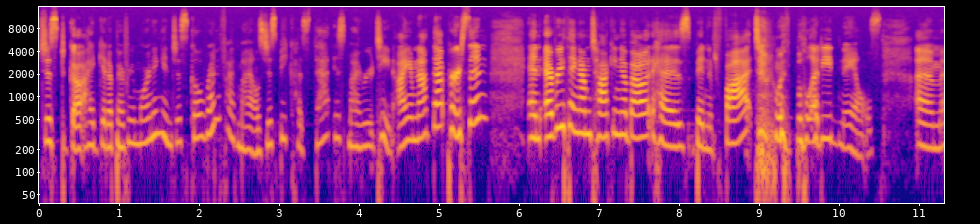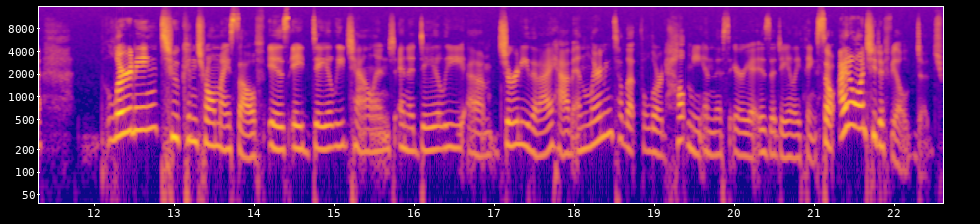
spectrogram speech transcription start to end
just go I get up every morning and just go run 5 miles just because that is my routine." I am not that person, and everything I'm talking about has been fought with bloodied nails. Um, learning to control myself is a daily challenge and a daily um, journey that I have, and learning to let the Lord help me in this area is a daily thing. So I don't want you to feel judge,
